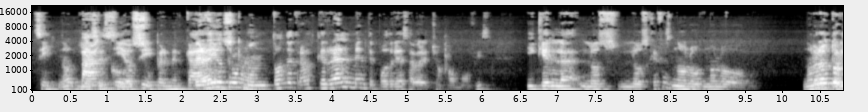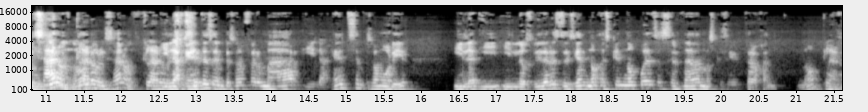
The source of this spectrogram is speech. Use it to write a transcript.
Sí, ¿no? Y ese sí o sí. Supermercados, Pero hay otro montón de trabajos que realmente podrías haber hecho en home office y que los, los jefes no lo, no lo, no, lo autorizaron. No lo autorizaron. Claro, y la gente se empezó a enfermar y la gente se empezó a morir y, y, y los líderes decían, no, es que no puedes hacer nada más que seguir trabajando. ¿no? Claro.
